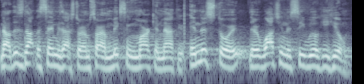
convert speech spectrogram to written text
Now, this is not the same exact story. I'm sorry, I'm mixing Mark and Matthew. In this story, they're watching to see will he heal.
